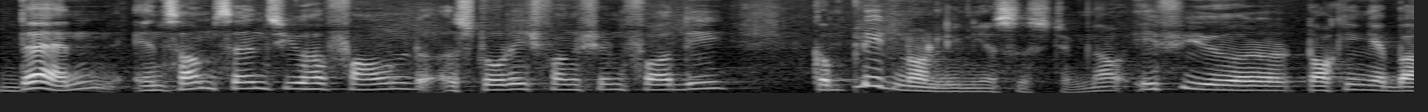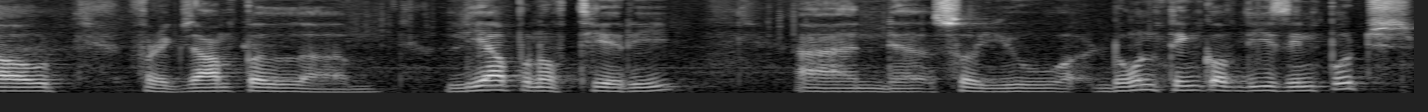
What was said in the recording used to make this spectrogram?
then in some sense you have found a storage function for the complete nonlinear system. Now, if you are talking about for example, um, Lyapunov theory and uh, so you do not think of these inputs.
